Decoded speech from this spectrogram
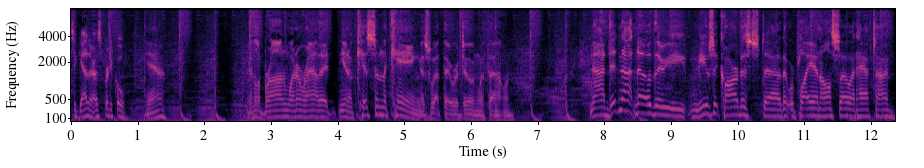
together. That's pretty cool. Yeah. And LeBron went around it, you know, kissing the king is what they were doing with that one. Now, I did not know the music artists uh, that were playing also at halftime.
